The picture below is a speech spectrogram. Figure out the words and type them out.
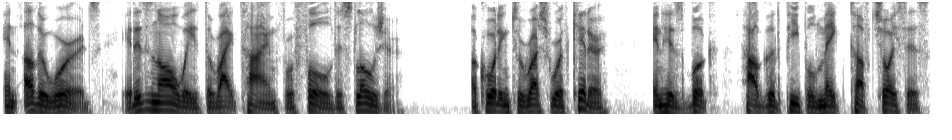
In other words, it isn't always the right time for full disclosure. According to Rushworth Kidder, in his book, how good people make tough choices,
